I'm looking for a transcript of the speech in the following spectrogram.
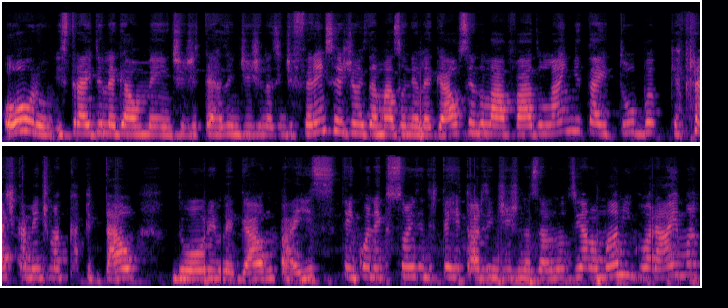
ouro extraído ilegalmente de terras indígenas em diferentes regiões da Amazônia Legal, sendo lavado lá em Itaituba, que é praticamente uma capital do ouro ilegal no país. Tem conexões entre territórios indígenas nos Yanomami, em Roraima,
